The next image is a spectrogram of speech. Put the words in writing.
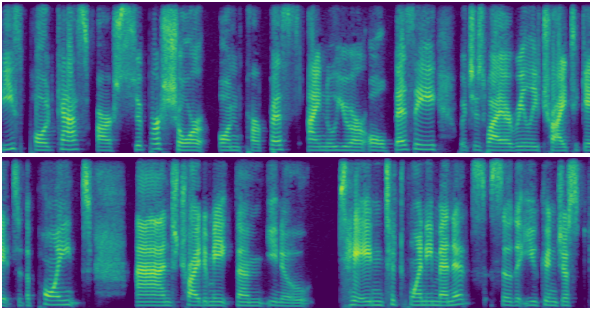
these podcasts are super short on purpose. I know you are all busy, which is why I really try to get to the point and try to make them, you know, 10 to 20 minutes so that you can just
